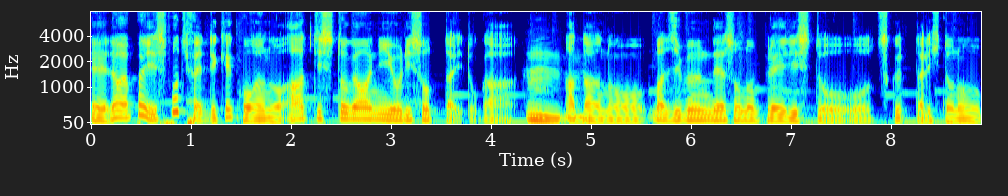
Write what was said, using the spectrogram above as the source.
えーだからやっぱり Spotify って結構あの、アーティスト側に寄り添ったりとか、うん。あとあの、まあ、自分でそのプレイリストを作ったり、人の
